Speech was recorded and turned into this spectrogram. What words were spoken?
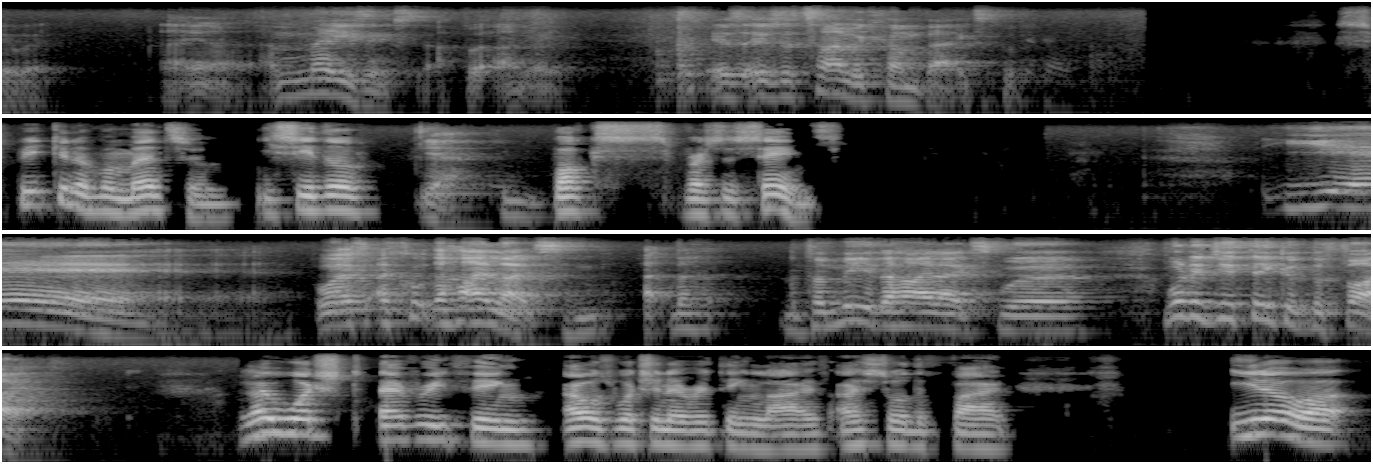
do it. Uh, you know, amazing stuff. But I mean, it was it was a time of comebacks. But Speaking of momentum, you see the yeah, Bucs versus Saints. yeah. Well, I, I caught the highlights. Uh, The, for me, the highlights were. What did you think of the fight? I watched everything. I was watching everything live. I saw the fight. You know what?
